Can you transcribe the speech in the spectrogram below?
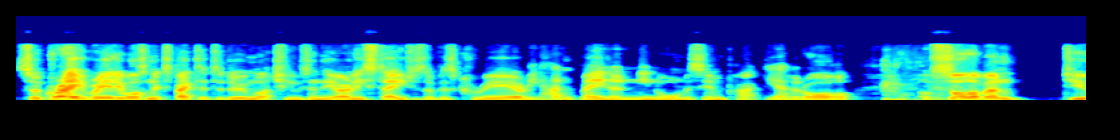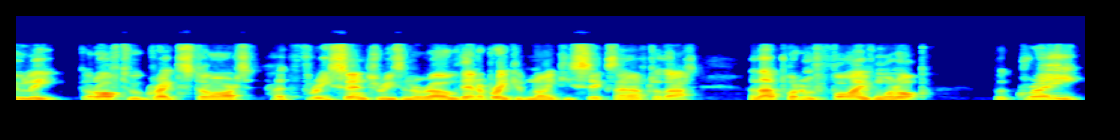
So Gray really wasn't expected to do much. He was in the early stages of his career. He hadn't made an enormous impact yet at all. O'Sullivan duly got off to a great start, had three centuries in a row, then a break of 96 after that, and that put him 5-1 up. But Gray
